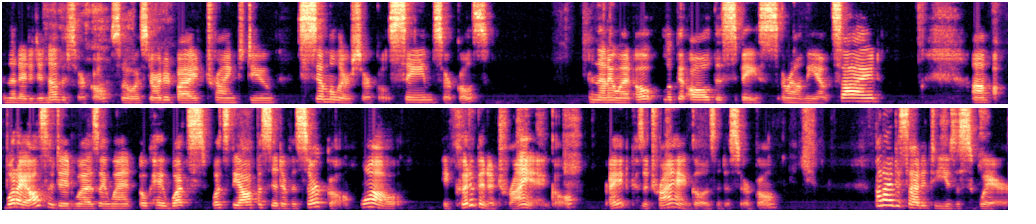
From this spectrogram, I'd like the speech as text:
and then I did another circle. So I started by trying to do similar circles, same circles. And then I went, oh, look at all this space around the outside. Um, what I also did was I went, okay, what's what's the opposite of a circle? Well, it could have been a triangle, right? Because a triangle isn't a circle. But I decided to use a square.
